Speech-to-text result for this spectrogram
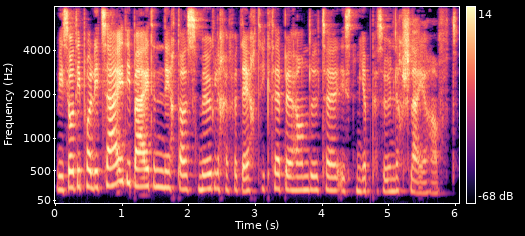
Wieso die Polizei die beiden nicht als mögliche Verdächtigte behandelte, ist mir persönlich schleierhaft.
